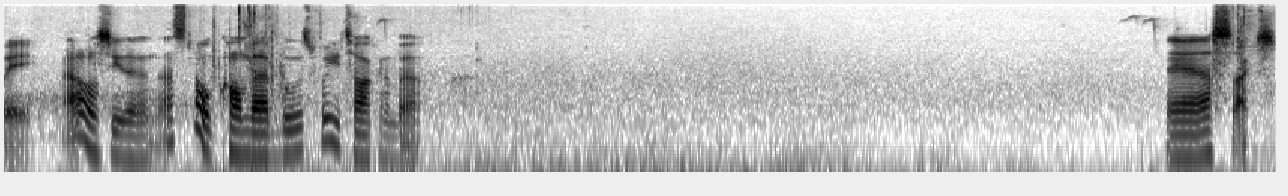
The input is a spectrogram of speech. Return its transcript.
Wait, I don't see that. That's no combat boots. What are you talking about? Yeah, that sucks.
